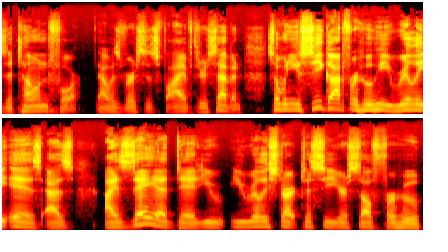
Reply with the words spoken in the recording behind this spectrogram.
is atoned for. That was verses five through seven. So when you see God for who he really is, as Isaiah did, you you really start to see yourself for who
